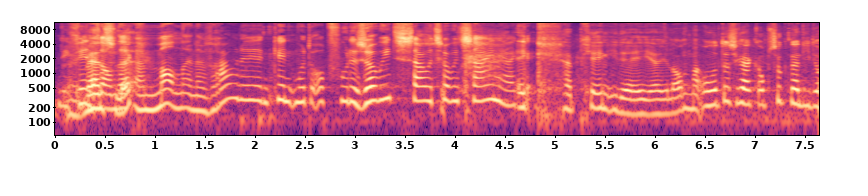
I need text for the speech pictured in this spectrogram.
Die eh, vindt dan de, een man en een vrouw die een kind moeten opvoeden. Zoiets? Zou het zoiets zijn? Ja, ik, Ik heb geen idee, eh, Joland. Maar ondertussen ga ik op zoek naar die,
